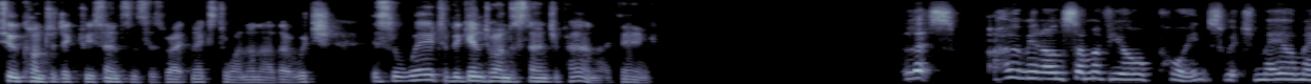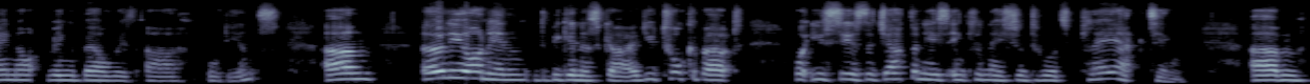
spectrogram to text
two contradictory sentences right next to one another, which is a way to begin to understand Japan, I think. Let's home in on some of your points, which may or may not ring a bell with our audience. Um, early on in the beginner's guide, you talk about what you see as the Japanese inclination towards play acting um,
